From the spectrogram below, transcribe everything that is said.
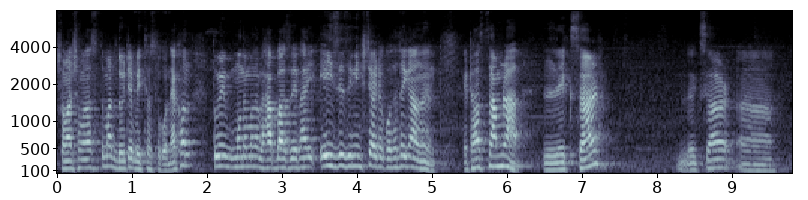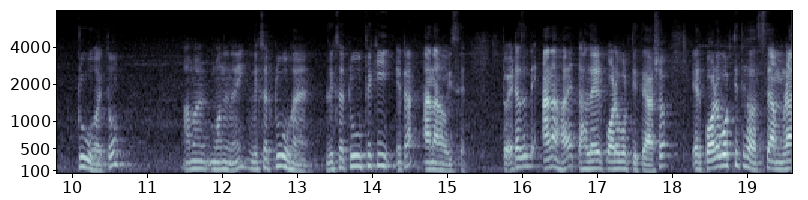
সমান সমান হচ্ছে তোমার দুইটা বৃত্তাস্ত কোণ। এখন তুমি মনে মনে ভাববা যে ভাই এই যে জিনিসটা এটা কোথা থেকে আনলেন? এটা হচ্ছে আমরা লেকচার লেকচার টু হয়তো। আমার মনে নেই। লেকচার টু হ্যাঁ। লেকচার টু থেকেই এটা আনা হয়েছে। তো এটা যদি আনা হয়, তাহলে এর পরবর্তীতে আসো। এর পরবর্তীতে হচ্ছে আমরা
